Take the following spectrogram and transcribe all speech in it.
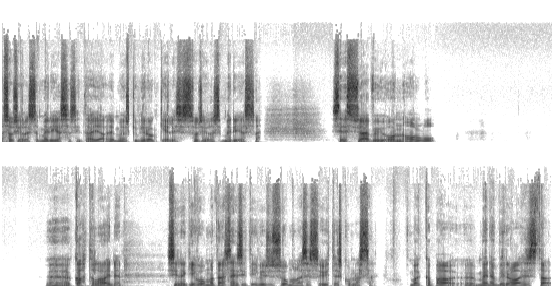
sosiaalisessa mediassa sitä ja, ja myöskin vironkielisessä sosiaalisessa mediassa. Se sävy on ollut ö, kahtalainen. Siinäkin huomataan sensitiivisyys suomalaisessa yhteiskunnassa. Vaikkapa meidän virolaisesta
